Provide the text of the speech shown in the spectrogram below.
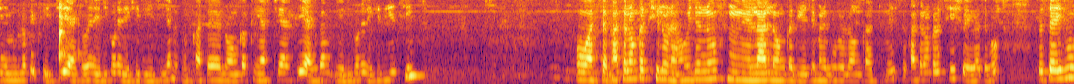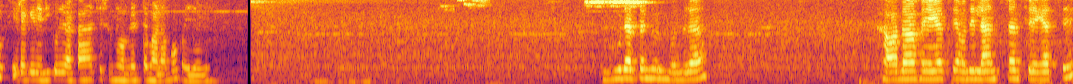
ডিমগুলোকে ফিটিয়ে একেবারে রেডি করে রেখে দিয়েছি, জানো তো? কাঁচা লঙ্কা, পেঁয়াজ টিয়াজ দিয়ে একদম রেডি করে রেখে দিয়েছি। ও আচ্ছা কাঁচা লঙ্কা ছিল না, ওই জন্য লাল লঙ্কা দিয়েছে মানে গুঁড়ো লঙ্কা। বুঝছ কাঁচা লঙ্কাটা শেষ হয়ে গেছে গো। তো যাই হোক, এটাকে রেডি করে রাখা আছে, শুধু অমলেটটা বানাবো, হয়ে যাবে। গুড আফটারনুন বন্ধুরা। খাওয়া দাওয়া হয়ে গেছে, আমাদের লাঞ্চ টাঞ্চ হয়ে গেছে।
